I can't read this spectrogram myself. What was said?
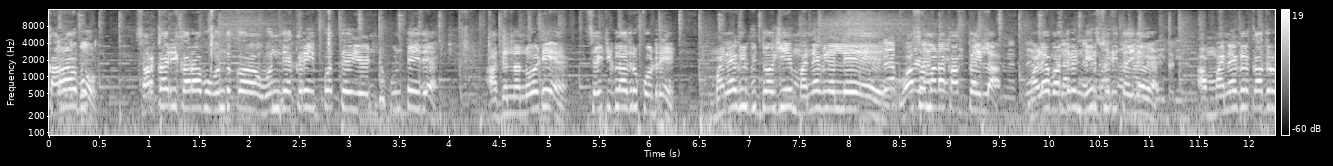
ಖರಾಬು ಸರ್ಕಾರಿ ಖರಾಬು ಒಂದು ಕ- ಒಂದು ಎಕರೆ ಇಪ್ಪತ್ತೆಂಟು ಕುಂಟೆ ಇದೆ. ಅದನ್ನ ನೋಡಿ ಸೈಟ್ಗಳಾದರೂ ಕೊಡ್ರಿ. ಮನೆಗಳು ಬಿದ್ದೋಗಿ ಮನೆಗಳಲ್ಲಿ ವಾಸ ಮಾಡಕ್ ಆಗ್ತಾ ಇಲ್ಲ. ಮಳೆ ಬಂದ್ರೆ ನೀರ್ ಸುರಿತಾ ಇದಾವೆ. ಆ ಮನೆಗಳಿಗಾದ್ರೂ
